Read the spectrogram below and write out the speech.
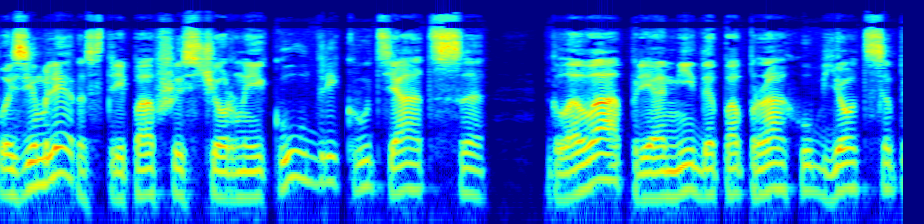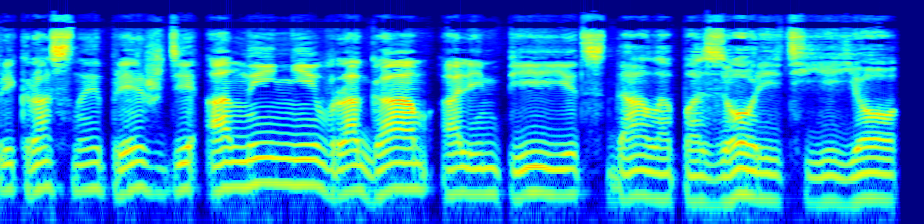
По земле, растрепавшись, черные кудри крутятся, Голова Приамида по праху бьется прекрасная прежде, А ныне врагам олимпиец дал опозорить ее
